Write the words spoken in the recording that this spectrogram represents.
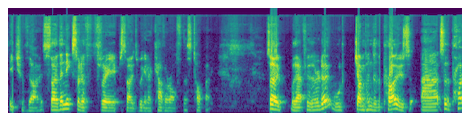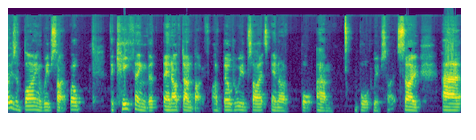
each of those. So the next sort of three episodes, we're going to cover off this topic. So without further ado, we'll jump into the pros. Uh, so the pros of buying a website. Well, the key thing that, and I've done both. I've built websites and I've bought um, bought websites. So uh,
